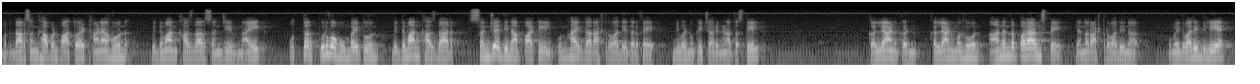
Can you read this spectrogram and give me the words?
मतदारसंघ आपण पाहतोय ठाण्याहून विद्यमान खासदार संजीव नाईक उत्तर पूर्व मुंबईतून विद्यमान खासदार संजय दिना पाटील पुन्हा एकदा राष्ट्रवादीतर्फे निवडणुकीच्या रिंगणात असतील. कल्याण कल्याणमधून आनंद परांजपे यांना राष्ट्रवादीनं उमेदवारी दिली आहे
